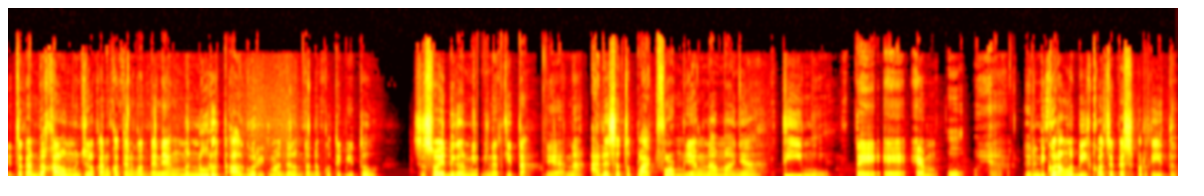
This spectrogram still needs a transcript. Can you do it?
Itu kan bakal memunculkan konten-konten yang menurut algoritma dalam tanda kutip itu sesuai dengan minat kita ya. Nah, ada satu platform yang namanya Timu, T E M U ya. Dan ini kurang lebih konsepnya seperti itu.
